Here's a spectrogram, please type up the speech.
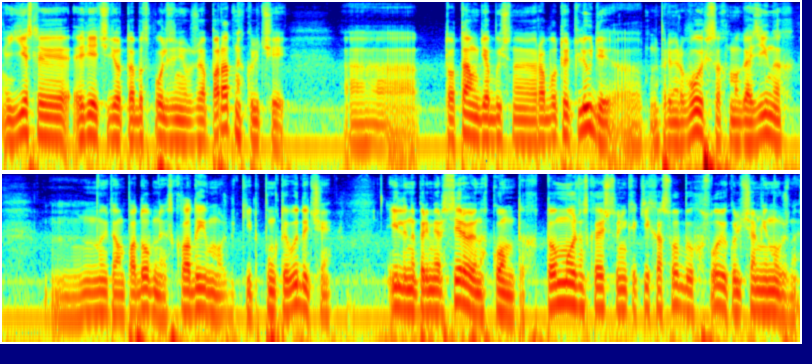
Если речь идет об использовании уже аппаратных ключей, э, то там, где обычно работают люди, э, например, в офисах, магазинах, ну и тому подобное, склады, может быть, какие-то пункты выдачи, или, например, в серверных комнатах, то можно сказать, что никаких особых условий ключам не нужно.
